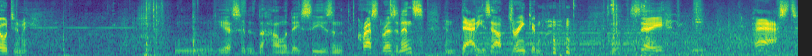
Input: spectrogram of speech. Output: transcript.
Show to me. Ooh, yes, it is the holiday season at the Crest residence, and Daddy's out drinking. Say, passed.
